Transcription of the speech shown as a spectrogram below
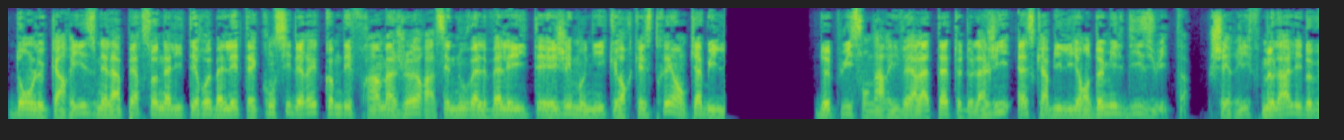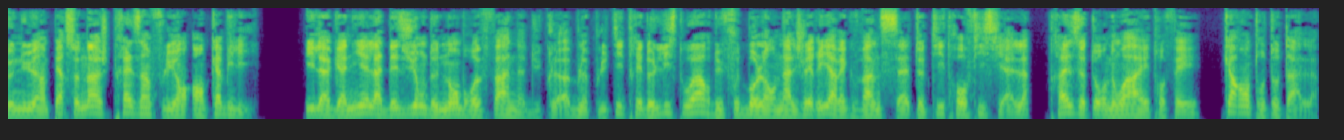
dont le charisme et la personnalité rebelle étaient considérés comme des freins majeurs à ces nouvelles velléités hégémoniques orchestrées en Kabylie. Depuis son arrivée à la tête de la JS Kabylie en 2018, Shérif Melal est devenu un personnage très influent en Kabylie. Il a gagné l'adhésion de nombreux fans du club le plus titré de l'histoire du football en Algérie avec 27 titres officiels, 13 tournois et trophées, 40 au total.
